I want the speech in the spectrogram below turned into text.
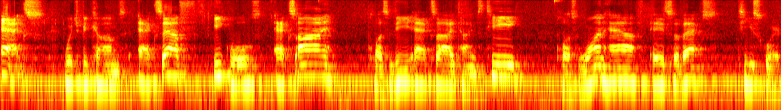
x, which becomes xf equals xi plus vxi times t plus 1 half a sub x t squared.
